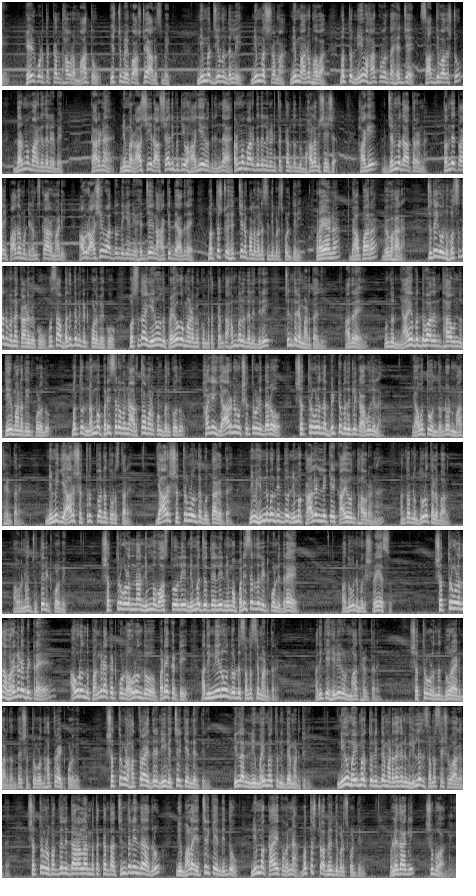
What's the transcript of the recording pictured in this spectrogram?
ಹೇಳ್ಕೊಡ್ತಕ್ಕಂಥವರ ಮಾತು ಎಷ್ಟು ಬೇಕೋ ಅಷ್ಟೇ ಆಲಿಸಬೇಕು. ನಿಮ್ಮ ಜೀವನದಲ್ಲಿ ನಿಮ್ಮ ಶ್ರಮ, ನಿಮ್ಮ ಅನುಭವ ಮತ್ತು ನೀವು ಹಾಕುವಂಥ ಹೆಜ್ಜೆ ಸಾಧ್ಯವಾದಷ್ಟು ಧರ್ಮ ಮಾರ್ಗದಲ್ಲಿರಬೇಕು. ಕಾರಣ, ನಿಮ್ಮ ರಾಶಿ ರಾಶ್ಯಾಧಿಪತಿಯು ಹಾಗೇ ಇರೋದ್ರಿಂದ ಧರ್ಮ ಮಾರ್ಗದಲ್ಲಿ ನಡೀತಕ್ಕಂಥದ್ದು ಬಹಳ ವಿಶೇಷ. ಹಾಗೆ ಜನ್ಮದಾತರನ್ನು ತಂದೆ ತಾಯಿ ಪಾದ ಮುಟ್ಟಿ ನಮಸ್ಕಾರ ಮಾಡಿ, ಅವರ ಆಶೀರ್ವಾದದೊಂದಿಗೆ ನೀವು ಹೆಜ್ಜೆಯನ್ನು ಹಾಕಿದ್ದೇ ಆದರೆ ಮತ್ತಷ್ಟು ಹೆಚ್ಚಿನ ಫಲವನ್ನು ಸಿದ್ಧಿಪಡಿಸ್ಕೊಳ್ತೀರಿ. ಪ್ರಯಾಣ, ವ್ಯಾಪಾರ, ವ್ಯವಹಾರ. ಜೊತೆಗೆ ಒಂದು ಹೊಸತನವನ್ನು ಕಾಣಬೇಕು, ಹೊಸ ಬದುಕನ್ನು ಕಟ್ಕೊಳ್ಬೇಕು, ಹೊಸದಾಗಿ ಏನೋ ಒಂದು ಪ್ರಯೋಗ ಮಾಡಬೇಕು ಎಂಬತಕ್ಕಂಥ ಹಂಬಲದಲ್ಲಿದ್ದೀರಿ, ಚಿಂತನೆ ಮಾಡ್ತಾ ಇದ್ದೀರಿ. ಆದರೆ ಒಂದು ನ್ಯಾಯಬದ್ಧವಾದಂತಹ ಒಂದು ತೀರ್ಮಾನ ತೆಗೆದುಕೊಳ್ಳೋದು ಮತ್ತು ನಮ್ಮ ಪರಿಸರವನ್ನು ಅರ್ಥ ಮಾಡ್ಕೊಂಡು ಬದುಕೋದು ಹಾಗೆ ಯಾರು ನಮಗೆ ಶತ್ರುಗಳಿದ್ದಾರೋ ಶತ್ರುಗಳನ್ನು ಬಿಟ್ಟು ಬದುಕಲಿಕ್ಕೆ ಆಗೋದಿಲ್ಲ ಯಾವತ್ತೂ ಒಂದು ದೊಡ್ಡವ್ರನ್ನ ಮಾತು ಹೇಳ್ತಾರೆ, ನಿಮಗೆ ಯಾರು ಶತ್ರುತ್ವವನ್ನು ತೋರಿಸ್ತಾರೆ? ಯಾರು ಶತ್ರುಗಳು ಅಂತ ಗೊತ್ತಾಗುತ್ತೆ? ನೀವು ಹಿಂದೆ ಬಂದಿದ್ದು ನಿಮ್ಮ ಕಾಲಿಡಲಿಕ್ಕೆ ಕಾಯುವಂತಹವರನ್ನು ಅಂಥವ್ರನ್ನ ದೂರ ತಳ್ಳಬಾರ್ದು. ಅವ್ರನ್ನ ಜೊತೇಲಿ ಇಟ್ಕೊಳ್ಬೇಕು. ಶತ್ರುಗಳನ್ನು ನಿಮ್ಮ ವಾಸ್ತುವಲ್ಲಿ, ನಿಮ್ಮ ಜೊತೆಯಲ್ಲಿ ನಿಮ್ಮ ಪರಿಸರದಲ್ಲಿ ಇಟ್ಕೊಂಡಿದ್ರೆ ಅದು ನಿಮಗೆ ಶ್ರೇಯಸ್ಸು. ಶತ್ರುಗಳನ್ನು ಹೊರಗಡೆ ಬಿಟ್ಟರೆ ಅವರೊಂದು ಪಂಗಡ ಕಟ್ಕೊಂಡು ಅವರೊಂದು ಪಡೆ ಕಟ್ಟಿ ಅದು ಇನ್ನೇನೋ ಒಂದು ದೊಡ್ಡ ಸಮಸ್ಯೆ ಮಾಡ್ತಾರೆ. ಅದಕ್ಕೆ ಹಿರಿಯರು ಒಂದು ಮಾತು ಹೇಳ್ತಾರೆ, ಶತ್ರುಗಳನ್ನು ದೂರ ಇಡಬಾರ್ದಂತೆ ಶತ್ರುಗಳನ್ನು ಹತ್ತಿರ ಇಟ್ಕೊಳ್ಬೇಕು. ಶತ್ರುಗಳು ಹತ್ತಿರ ಇದ್ದರೆ ನೀವು ಎಚ್ಚರಿಕೆಯಿಂದ ಇರ್ತೀರಿ, ಇಲ್ಲ ನೀವು ಮೈಮರೆತು ನಿದ್ದೆ ಮಾಡ್ತೀರಿ. ನೀವು ಮೈಮರೆತು ನಿದ್ದೆ ಮಾಡಿದಾಗ ನಿಮಗೆ ಇಲ್ಲದ ಸಮಸ್ಯೆ ಶುರುವಾಗುತ್ತೆ. ಶತ್ರುಗಳು ಪಕ್ಕದಲ್ಲಿದ್ದಾರಲ್ಲ ಎಂಬತಕ್ಕಂಥ ಚಿಂತನೆಯಿಂದ ಆದರೂ ನೀವು ಭಾಳ ಎಚ್ಚರಿಕೆಯಿಂದಿದ್ದು ನಿಮ್ಮ ಕಾಯಕವನ್ನು ಮತ್ತಷ್ಟು ಅಭಿವೃದ್ಧಿಪಡಿಸ್ಕೊಳ್ತೀರಿ. ಒಳ್ಳೆಯದಾಗಲಿ, ಶುಭವಾಗಲಿ.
